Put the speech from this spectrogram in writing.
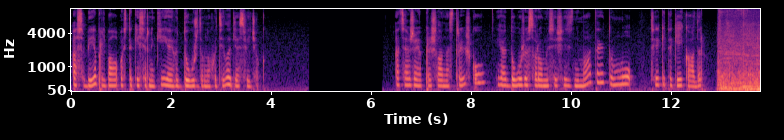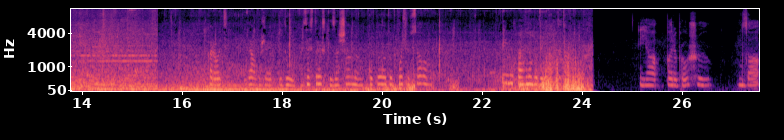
А собі я придбала ось такі сірники, я їх дуже давно хотіла для свічок. А це вже я прийшла на стрижку. Я дуже соромлюся ще знімати, тому тільки такий кадр. Коротше, я вже йду зі стрижки за шаном, купила тут кучу всього. І напевно буду їхати далі. Я перепрошую за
